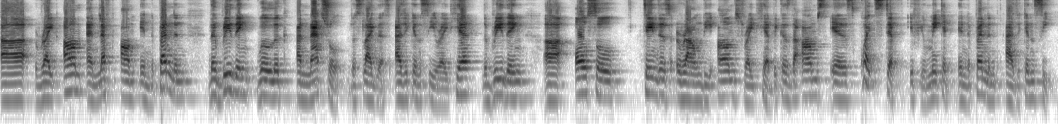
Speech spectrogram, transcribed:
uh, right arm and left arm independent, the breathing will look unnatural, just like this. As you can see right here, the breathing uh, also changes around the arms right here because the arms is quite stiff if you make it independent as you can see.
